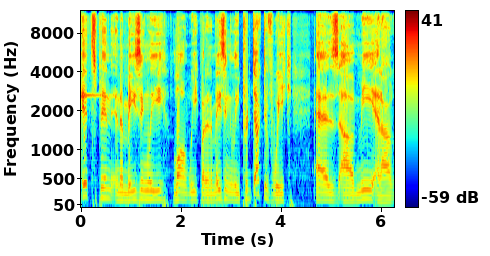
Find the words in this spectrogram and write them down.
It's been an amazingly long week, but an amazingly productive week as uh, me and our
